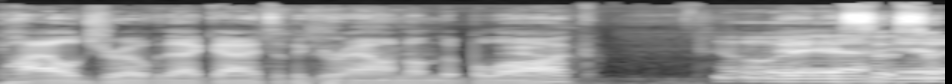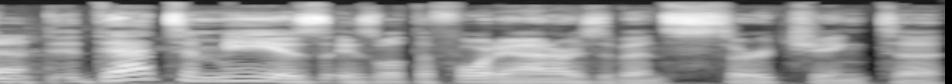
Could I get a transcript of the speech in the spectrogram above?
pile drove that guy to the ground on the block. yeah. Oh, yeah, so, yeah. so that to me is is what the 49ers have been searching to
